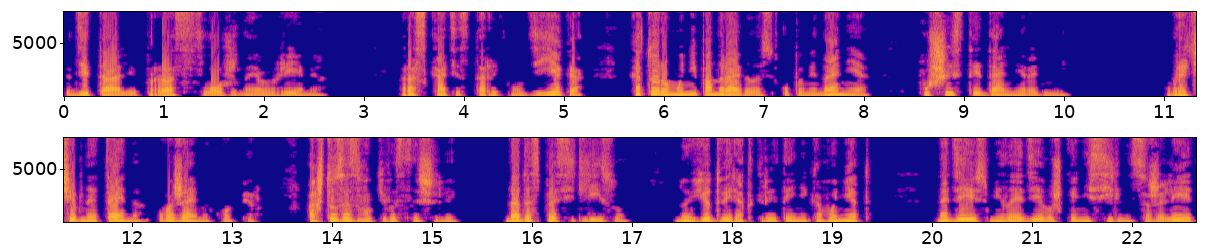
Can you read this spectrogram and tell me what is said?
детали про сложное время. Раскатисто рыкнул Диего, которому не понравилось упоминание пушистой дальней родни. Врачебная тайна, уважаемый Коппер. А что за звуки вы слышали? Надо спросить Лизу, но ее дверь открыта и никого нет. Надеюсь, милая девушка не сильно сожалеет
